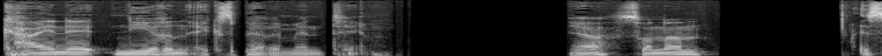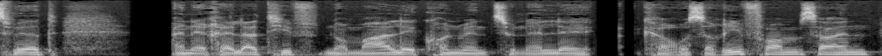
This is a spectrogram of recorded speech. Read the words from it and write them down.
Keine Nierenexperimente. Ja, sondern es wird eine relativ normale, konventionelle Karosserieform sein.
